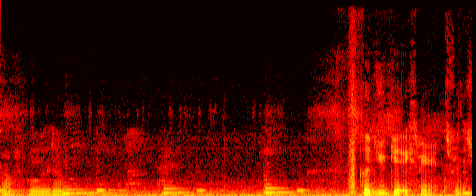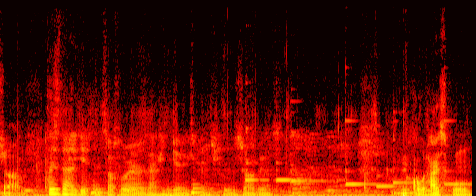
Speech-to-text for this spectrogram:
South Florida could you get experience for this job? Places that I get in South Florida that I can get experience for this job is my old high school.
